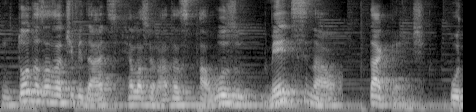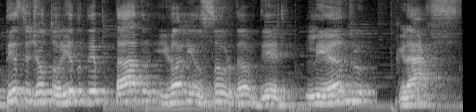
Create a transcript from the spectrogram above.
em todas as atividades relacionadas ao uso medicinal da ganja. O texto é de autoria do deputado, e olhem o sobrenome dele, Leandro Grass,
